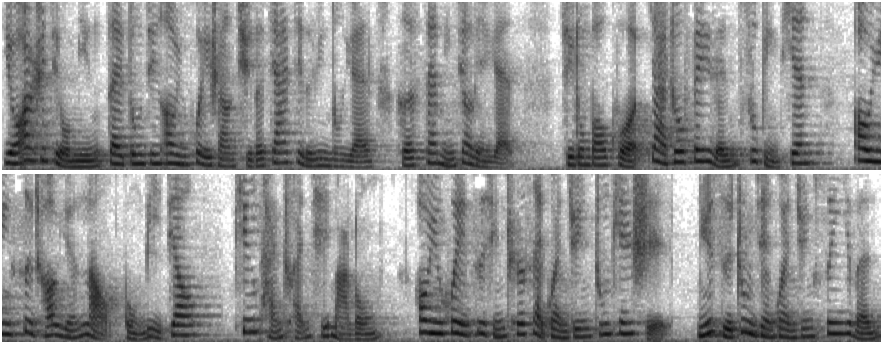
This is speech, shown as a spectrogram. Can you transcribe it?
有二十九名在东京奥运会上取得佳绩的运动员和三名教练员，其中包括亚洲飞人苏炳添、奥运四朝元老巩立姣、乒坛传奇马龙、奥运会自行车赛冠军钟天使、女子重剑冠军孙一文、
